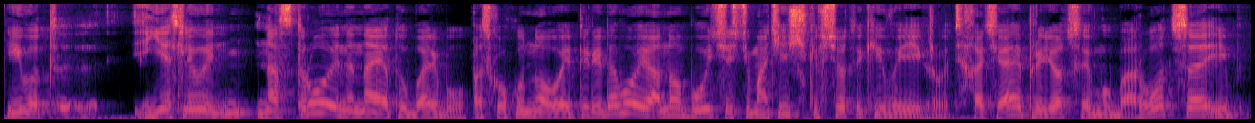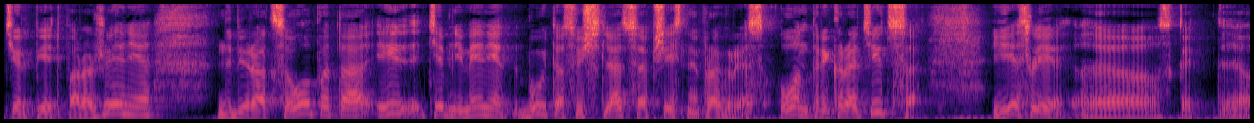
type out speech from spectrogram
И вот э, если вы настроены на эту борьбу, поскольку новое передовое, оно будет систематически все-таки выигрывать. Хотя и придется ему бороться и терпеть поражение, набираться опыта, и тем не менее будет осуществляться общественный прогресс. Он прекратится, если э, сказать, э,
